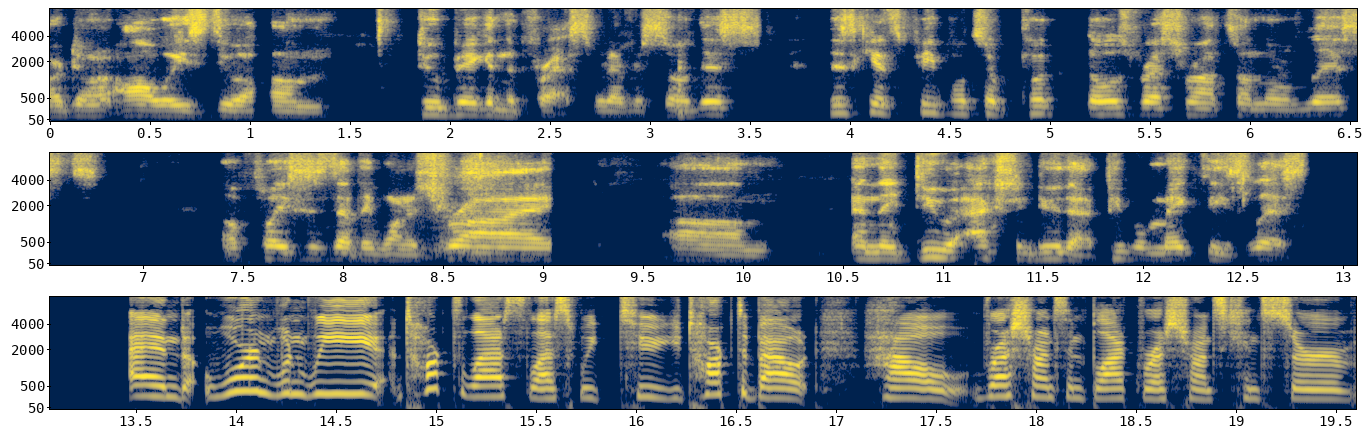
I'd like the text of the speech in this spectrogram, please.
or don't always do um do big in the press, whatever. So this this gets people to put those restaurants on their lists of places that they want to try, um, and they do actually do that. People make these lists. And Warren, when we talked last last week too, you talked about how restaurants and black restaurants can serve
